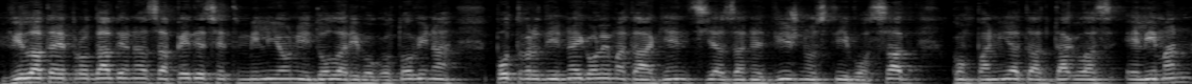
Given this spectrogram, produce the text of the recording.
Вилата е продадена за 50 милиони долари во готовина, потврди најголемата агенција за недвижности во САД, компанијата Даглас Елиман,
